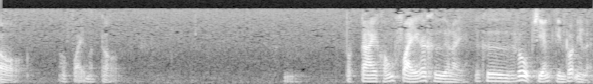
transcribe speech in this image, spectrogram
ต่อ เอาไฟมาต่อ ประกายของไฟก็คืออะไร ก็คือรูปเสียงกลิ่นรสนี่แหละ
